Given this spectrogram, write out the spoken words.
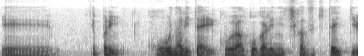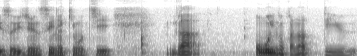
えー、やっぱりこうなりたい、こういう憧れに近づきたいっていうそういう純粋な気持ちが多いのかなっていう、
